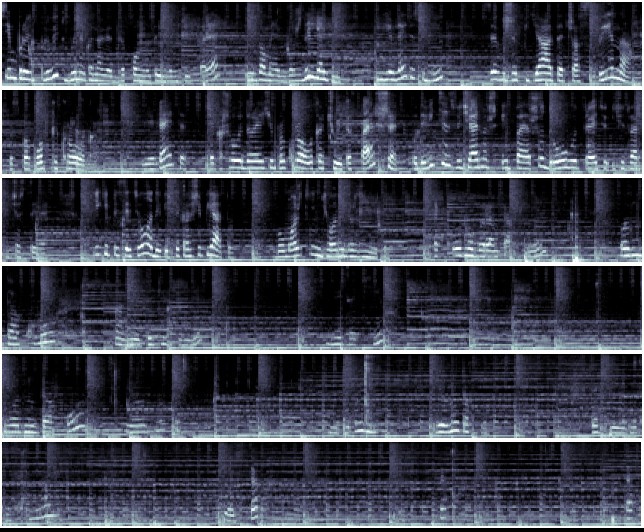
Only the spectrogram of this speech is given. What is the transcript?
Всім привіт-привіт! Ви на каналі Дракон летить вперед. І з вами, як завжди, я Вік. І уявляйте собі, це вже п'ята частина розпаковки кролика. Уявляєте? Якщо ви, до речі, про кролика чуєте вперше, подивіться, звичайно ж, і першу, другу, третю і четверту частини. Тільки після цього дивіться краще п'яту, бо можете нічого не зрозуміти. Так, одну беремо таку, одну таку. А, ні, таких дві. Дві таких. І одну таку. І одну таку. Ні, таку ні. І одну таку. Такі одну сосхіна. Ось так. Так. Так.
